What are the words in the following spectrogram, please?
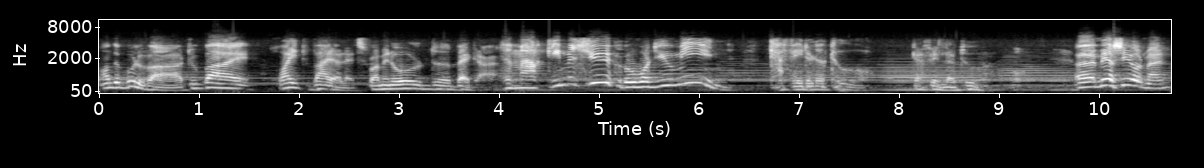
on the boulevard to buy white violets from an old uh, beggar. The Marquis, monsieur? What do you mean? Café de la Tour. Café de la Tour. Oh. Uh, merci, old man.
